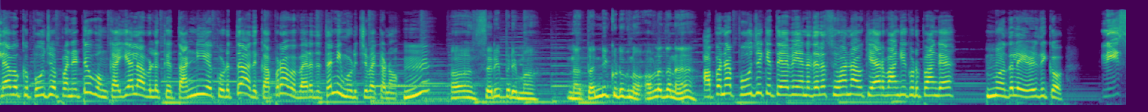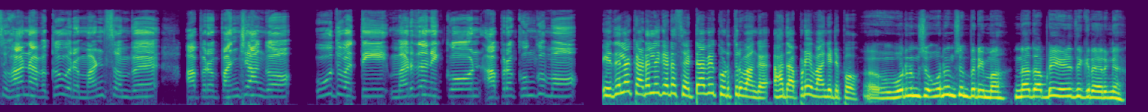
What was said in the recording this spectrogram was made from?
நிலாவுக்கு பூஜை பண்ணிட்டு உன் கையால அவளுக்கு தண்ணிய கொடுத்து அதுக்கப்புறம் அவ விரதத்தை நீ முடிச்சு வைக்கணும். ம்? ஆ, சரி பெரியம்மா நான் தண்ணி கொடுக்கணும். அவ்வளவுதானே? அப்பனா பூஜைக்கு தேவையானதெல்லாம் சுஹானாவுக்கு யார் வாங்கி கொடுப்பாங்க? முதல்ல எழுதிக்கோ. நீ சுஹானாவுக்கு ஒரு மண் சொம்பு அப்புறம் பஞ்சாங்கம் ஊதுவத்தி மருதாணி கோன் அப்புறம் குங்குமம். இதெல்லாம் கடலை கிட்ட செட்டாவே கொடுத்துருவாங்க. அதை அப்படியே வாங்கிட்டு போ. ஆ, ஒரு நிமிஷம் ஒரு நிமிஷம் பெரியம்மா நான் அதை அப்படியே எழுதிக்கிறேன் இருங்க.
